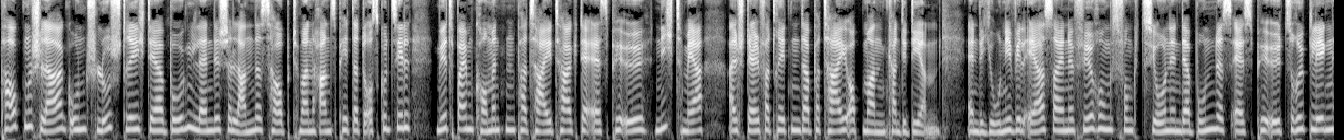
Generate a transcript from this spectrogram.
Paukenschlag und Schlussstrich der burgenländische Landeshauptmann Hans-Peter Doskozil wird beim kommenden Parteitag der SPÖ nicht mehr als stellvertretender Parteiobmann kandidieren. Ende Juni will er seine Führungsfunktion in der Bundes-SPÖ zurücklegen.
